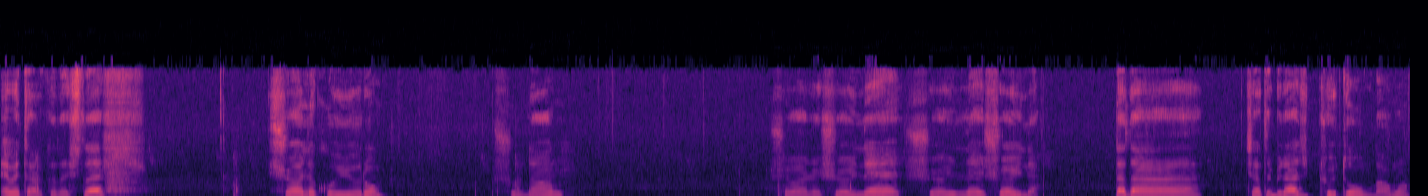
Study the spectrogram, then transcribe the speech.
Evet arkadaşlar. Şöyle koyuyorum. Şuradan şöyle şöyle şöyle şöyle. Dada. Çatı birazcık kötü oldu ama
